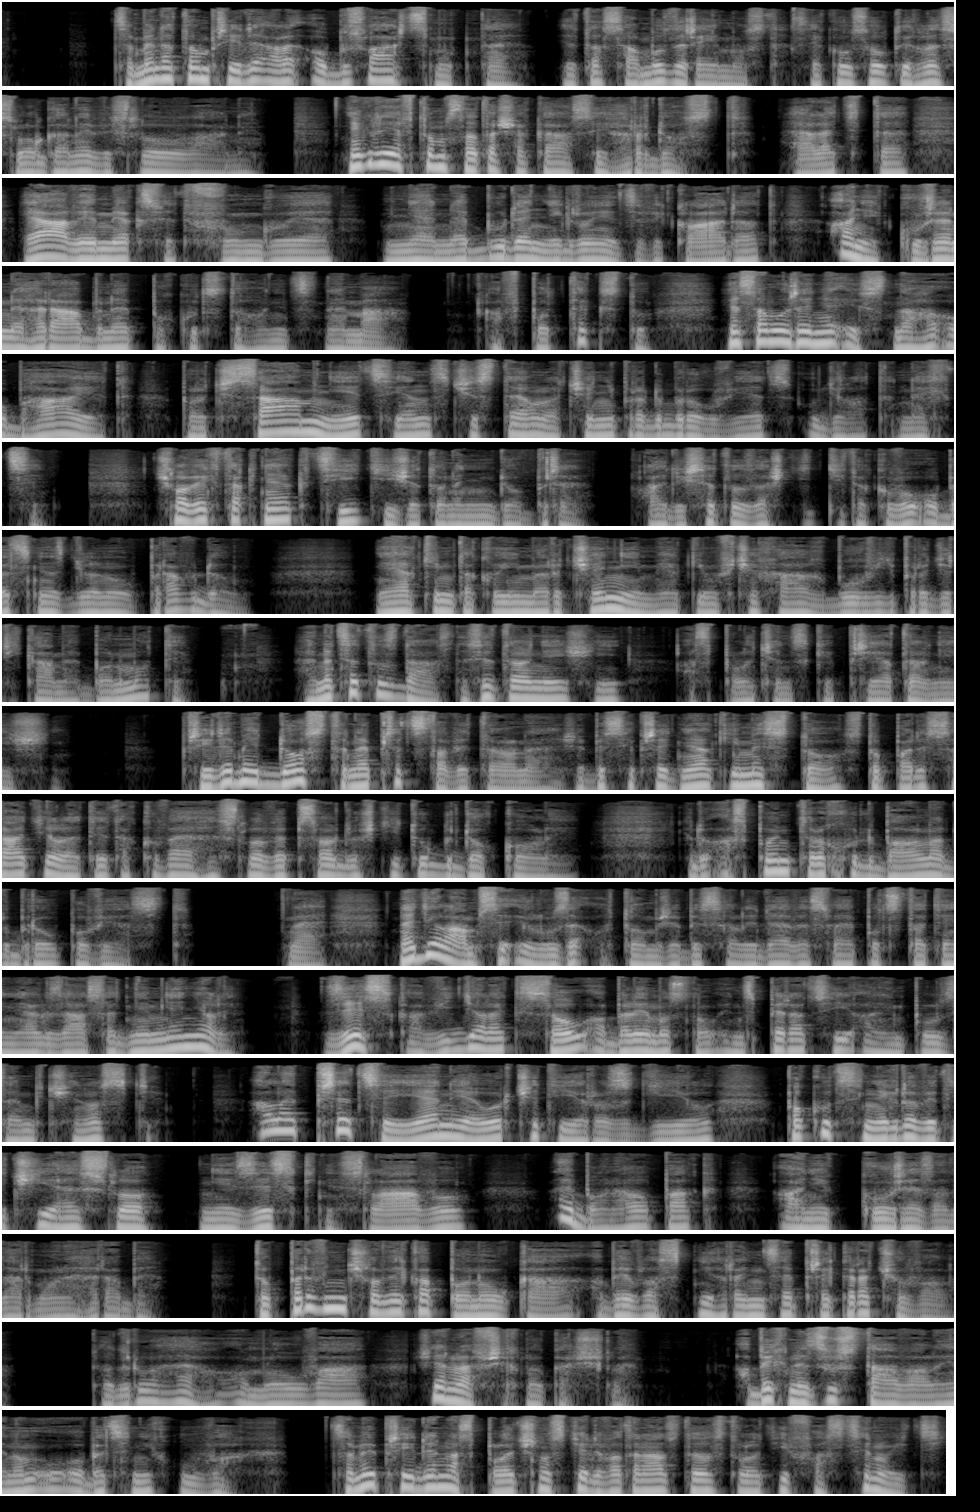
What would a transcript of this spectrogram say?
Co mi na tom přijde ale obzvlášť smutné, je ta samozřejmost, s jakou jsou tyhle slogany vyslovovány. Někdy je v tom snad až jakási hrdost. Heleďte, já vím, jak svět funguje, mně nebude nikdo nic vykládat, ani kuře nehrábne, pokud z toho nic nemá. A v podtextu je samozřejmě i snaha obhájit, proč sám nic jen z čistého nadšení pro dobrou věc udělat nechci. Člověk tak nějak cítí, že to není dobře, ale když se to zaštítí takovou obecně sdílenou pravdou, nějakým takovým rčením, jakým v Čechách Bůh ví, proč říkáme bonmoty, hned se to zdá snesitelnější a společensky přijatelnější. Přijde mi dost nepředstavitelné, že by si před nějakými 100-150 lety takové heslo vepsal do štítu kdokoliv, kdo aspoň trochu dbal na dobrou pověst. Ne, nedělám si iluze o tom, že by se lidé ve své podstatě nějak zásadně měnili. Zisk a výdělek jsou a byly mocnou inspirací a impulzem k činnosti. Ale přeci jen je určitý rozdíl, pokud si někdo vytyčí heslo ni zisk, ni slávu, nebo naopak ani kuře zadarmo nehrabe. To první člověka ponouká, aby vlastní hranice překračoval. To druhého omlouvá, že na všechno kašle. Abych nezůstával jenom u obecných úvah. Co mi přijde na společnosti 19. století fascinující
